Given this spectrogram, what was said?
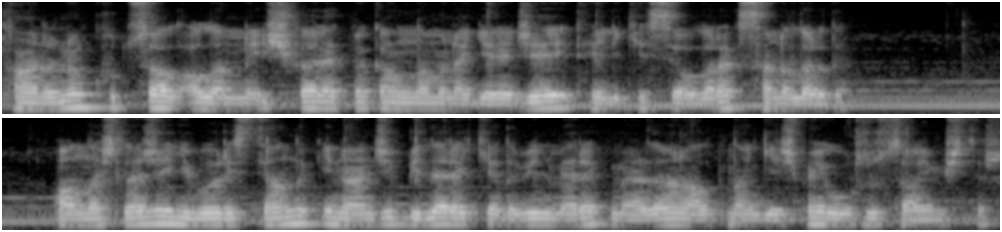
Tanrı'nın kutsal alanını işgal etmek anlamına geleceği tehlikesi olarak sanılırdı. Anlaşılacağı gibi Hristiyanlık inancı bilerek ya da bilmeyerek merdiven altından geçmeyi uğursuz saymıştır.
